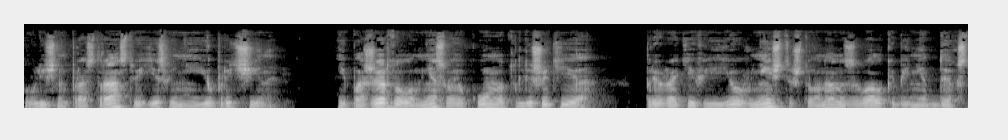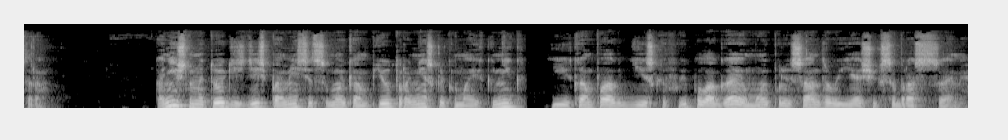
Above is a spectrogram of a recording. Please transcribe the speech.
в личном пространстве, если не ее причины, и пожертвовала мне свою комнату для шитья, превратив ее в нечто, что она называла кабинет Декстера. В конечном итоге здесь поместится мой компьютер, несколько моих книг и компакт-дисков и, полагаю, мой палисандровый ящик с образцами.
